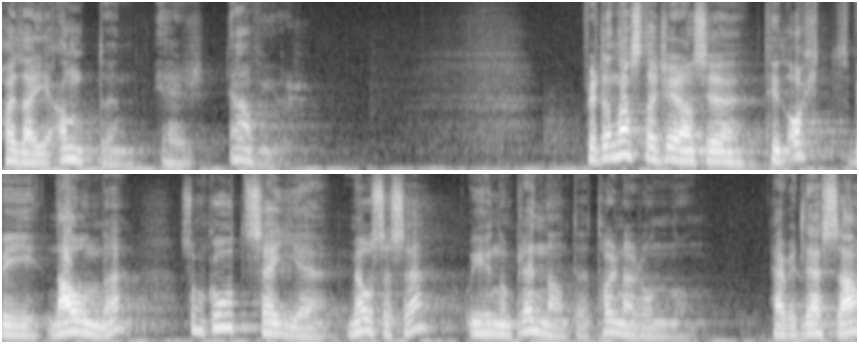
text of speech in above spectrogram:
høyla i anden er avgjør. For det neste gjør han seg til åkt vi navnet, som god sier Moses og i hennom brennande tørnarunnen. Her vil lesa.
